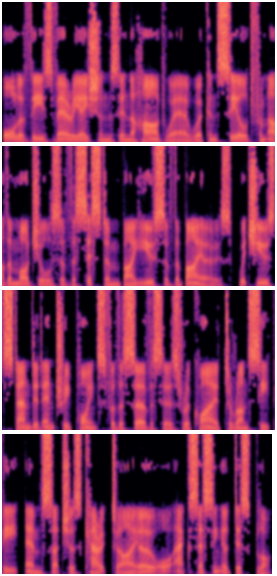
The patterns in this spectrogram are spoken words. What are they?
All of these variations in the hardware were concealed from other modules of the system by use of the BIOS, which used standard entry points for the services required to run CP/M such as character I.O. or accessing a disk block.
